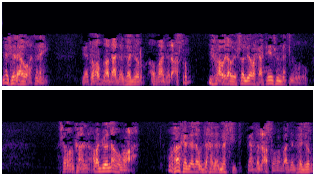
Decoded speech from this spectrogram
ليس لها وقت نهي. إذا توضأ بعد الفجر أو بعد العصر يشرع له يصلي ركعتين سنة الوضوء سواء كان رجلا أو امرأة. وهكذا لو دخل المسجد بعد العصر أو بعد الفجر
